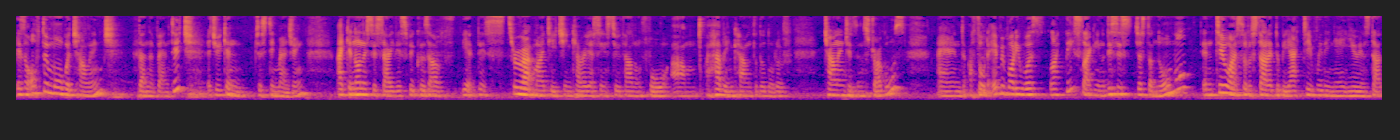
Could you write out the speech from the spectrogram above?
is often more of a challenge than advantage, as you can just imagine. I can honestly say this because I've, yeah, this throughout my teaching career since 2004, um, I have encountered a lot of challenges and struggles. And I thought everybody was like this, like, you know, this is just a normal until I sort of started to be active within AEU and start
